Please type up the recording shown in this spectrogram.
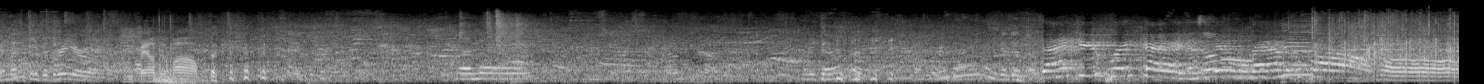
It must be the three-year-old. He found his mom. and uh, are we done? Are we done? Thank you, pre-K. Let's give a round of applause.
